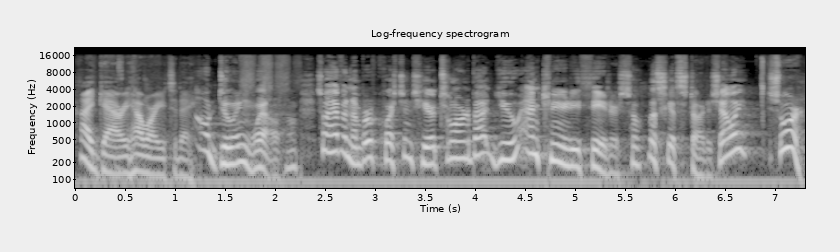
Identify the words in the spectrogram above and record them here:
Hi, Gary. How are you today? Oh, doing well. So I have a number of questions here to learn about you and community theater. So let's get started, shall we? Sure.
